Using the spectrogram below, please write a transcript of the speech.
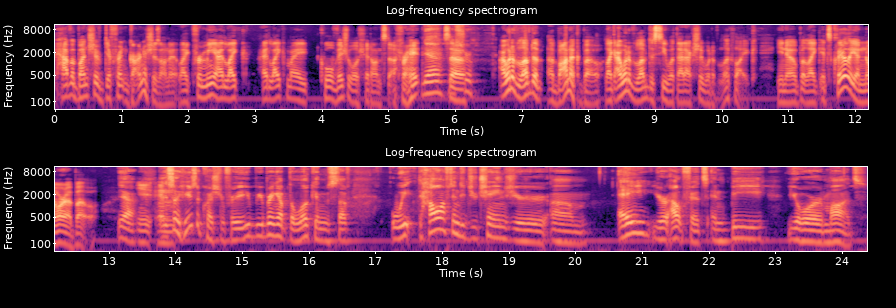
have a bunch of different garnishes on it. Like for me i like i like my cool visual shit on stuff right? Yeah, so that's true. I would have loved a, a bow. Like I would have loved to see what that actually would have looked like, you know. But like it's clearly a Nora bow. Yeah. And and- so here's a question for you. you. You bring up the look and stuff. We how often did you change your um a your outfits and b your mods?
